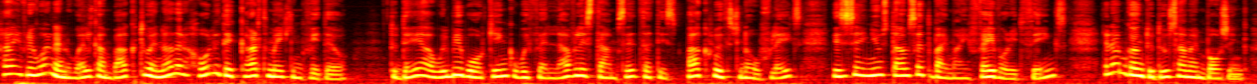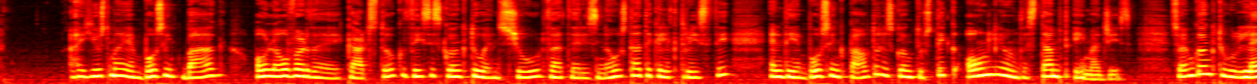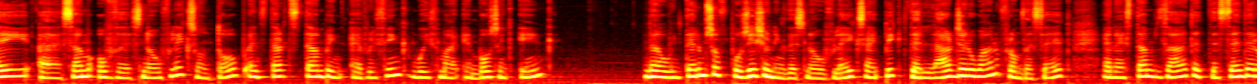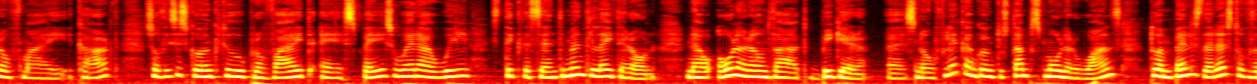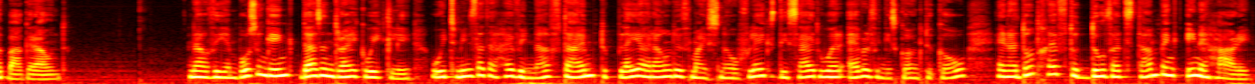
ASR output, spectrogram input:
Hi everyone and welcome back to another holiday card making video. Today I will be working with a lovely stamp set that is packed with snowflakes. This is a new stamp set by my favorite things and I'm going to do some embossing. I used my embossing bag all over the cardstock. This is going to ensure that there is no static electricity and the embossing powder is going to stick only on the stamped images. So I'm going to lay uh, some of the snowflakes on top and start stamping everything with my embossing ink now in terms of positioning the snowflakes, I picked the larger one from the set and I stamped that at the center of my card. So this is going to provide a space where I will stick the sentiment later on. Now all around that bigger uh, snowflake, I'm going to stamp smaller ones to embellish the rest of the background. Now the embossing ink doesn't dry quickly, which means that I have enough time to play around with my snowflakes, decide where everything is going to go, and I don't have to do that stamping in a hurry.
